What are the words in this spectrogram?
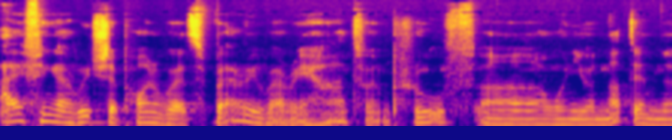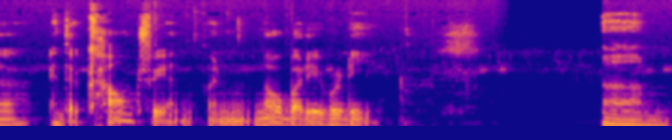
I think I reached a point where it's very, very hard to improve uh, when you're not in the in the country and when nobody really um,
